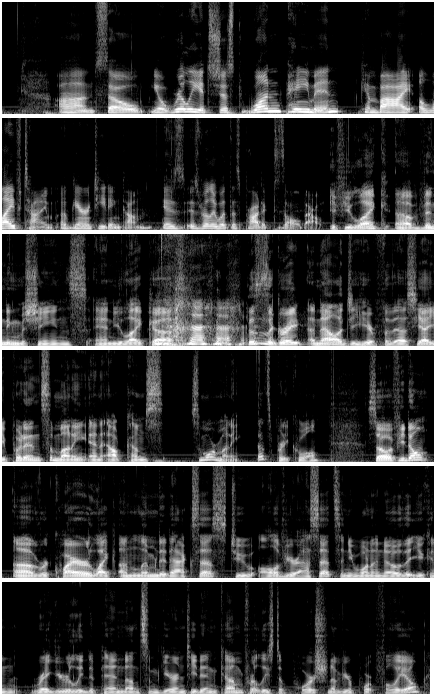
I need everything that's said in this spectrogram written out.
Um, so, you know, really it's just one payment can buy a lifetime of guaranteed income is, is really what this product is all about. If you like uh, vending machines and you like, uh, this is a great analogy here for this. Yeah, you put in some money and out comes some more money. That's pretty cool. So if you don't uh, require like unlimited access to all of your assets and you want to know that you can regularly depend on some guaranteed income for at least a portion of your portfolio,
